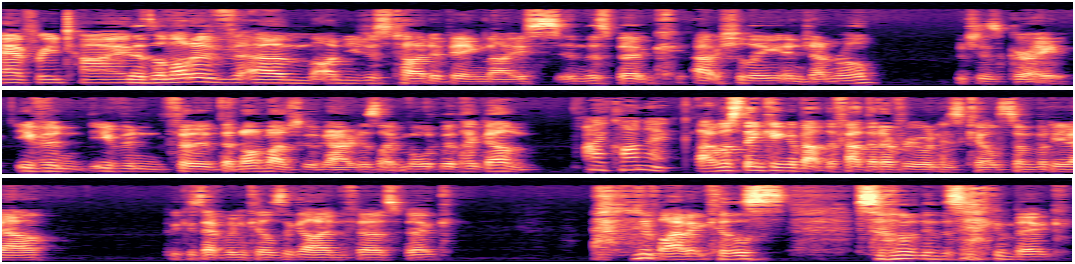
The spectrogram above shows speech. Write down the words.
every time. There's a lot of um, on you just tired of being nice in this book, actually, in general, which is great. Even even for the non-magical characters like Maud with her gun. Iconic. I was thinking about the fact that everyone has killed somebody now, because Edwin kills the guy in the first book, and Violet kills someone in the second book,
